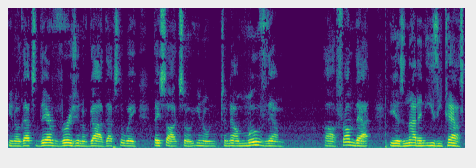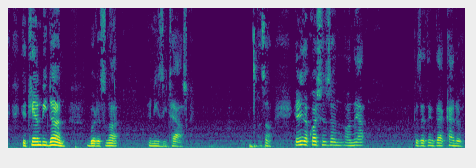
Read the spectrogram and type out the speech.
You know, that's their version of God. That's the way they saw it. So, you know, to now move them uh, from that is not an easy task. It can be done, but it's not an easy task. So, any other questions on, on that? Because I think that kind of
